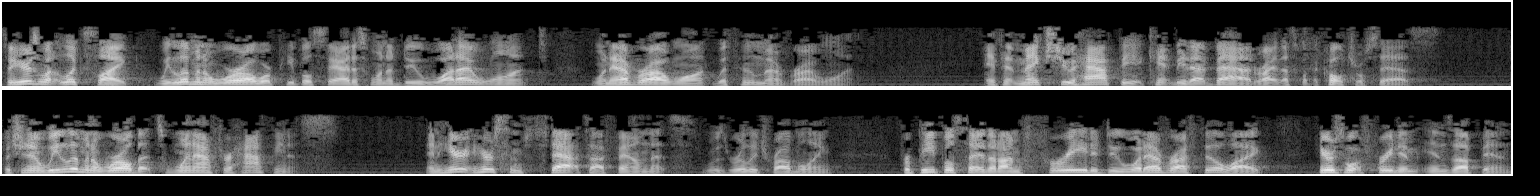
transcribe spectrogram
So here's what it looks like. We live in a world where people say, I just want to do what I want, whenever I want, with whomever I want. If it makes you happy, it can't be that bad, right? That's what the culture says. But you know, we live in a world that's went after happiness. And here, here's some stats I found that was really troubling. For people say that I'm free to do whatever I feel like, Here's what freedom ends up in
